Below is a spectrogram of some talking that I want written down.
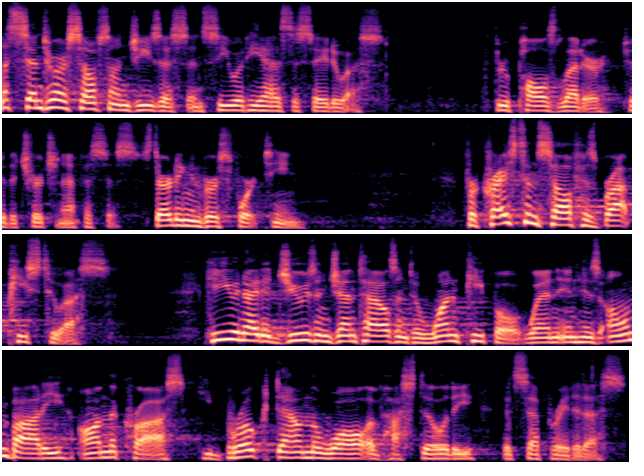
Let's center ourselves on Jesus and see what he has to say to us through Paul's letter to the church in Ephesus, starting in verse 14. For Christ himself has brought peace to us. He united Jews and Gentiles into one people when, in his own body on the cross, he broke down the wall of hostility that separated us.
